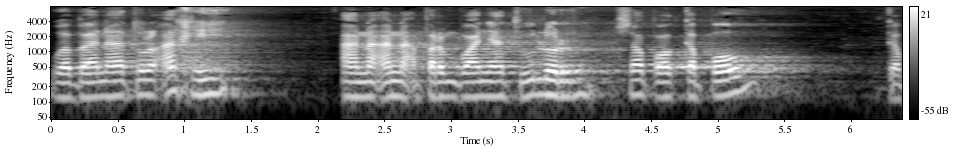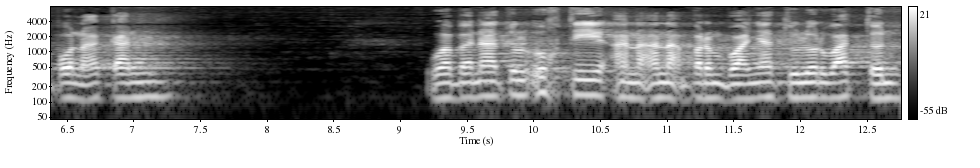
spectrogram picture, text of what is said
Wabanatul akhi, anak-anak perempuannya dulur, sopo kepo, keponakan. Wabanatul ukhti, anak-anak perempuannya dulur wadon,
